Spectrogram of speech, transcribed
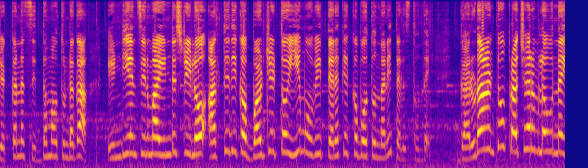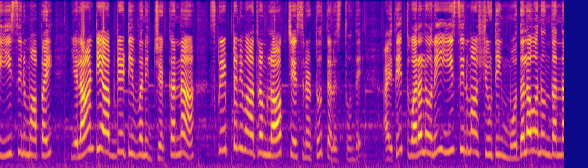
జక్కన్న సిద్ధమవుతుండగా ఇండియన్ సినిమా ఇండస్ట్రీలో అత్యధిక బడ్జెట్తో ఈ మూవీ తెరకెక్కబోతోందని తెలుస్తుంది. గరుడ అంటూ ప్రచారంలో ఉన్న ఈ సినిమాపై ఎలాంటి అప్డేట్ ఇవ్వని జక్కన్న స్క్రిప్ట్ని మాత్రం లాక్ చేసినట్టు తెలుస్తుంది. అయితే త్వరలోనే ఈ సినిమా షూటింగ్ మొదలవనుందన్న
